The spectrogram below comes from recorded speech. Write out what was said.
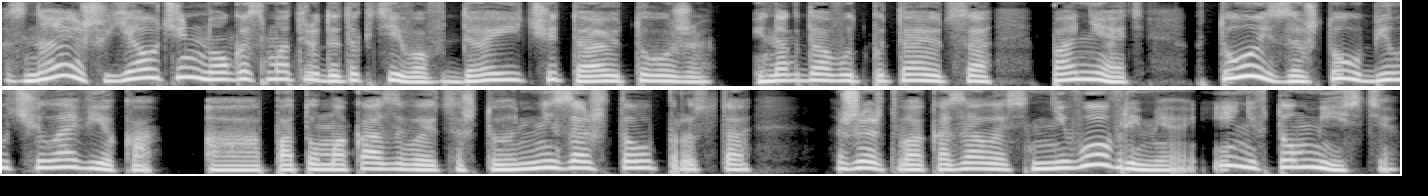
Знаешь, я очень много смотрю детективов, да и читаю тоже. Иногда вот пытаются понять, кто и за что убил человека, а потом оказывается, что ни за что, просто жертва оказалась не вовремя и не в том месте.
